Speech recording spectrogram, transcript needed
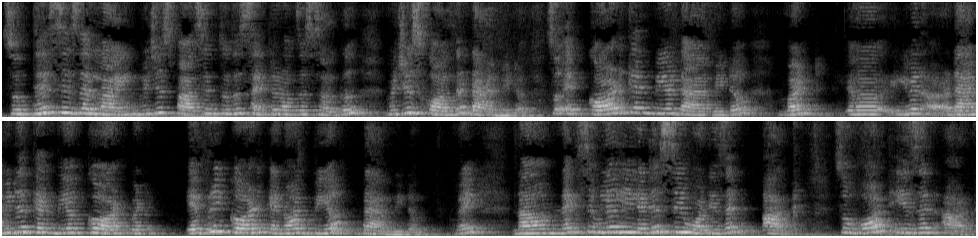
So this is a line which is passing through the center of the circle which is called the diameter. So a chord can be a diameter but uh, even a diameter can be a chord but every chord cannot be a diameter. Right. Now next similarly let us see what is an arc. So what is an arc?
